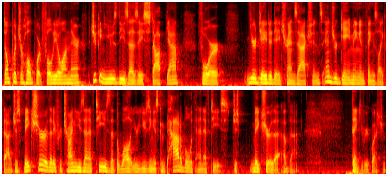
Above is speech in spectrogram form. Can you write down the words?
don't put your whole portfolio on there, but you can use these as a stopgap for your day-to-day transactions and your gaming and things like that. Just make sure that if you're trying to use NFTs that the wallet you're using is compatible with NFTs. Just make sure that of that. Thank you for your question.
